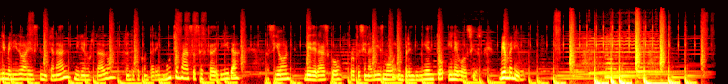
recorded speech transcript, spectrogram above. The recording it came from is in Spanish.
Bienvenido a este mi canal, Miriam Hurtado, donde te contaré mucho más acerca de vida, pasión, liderazgo, profesionalismo, emprendimiento y negocios. Bienvenido.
